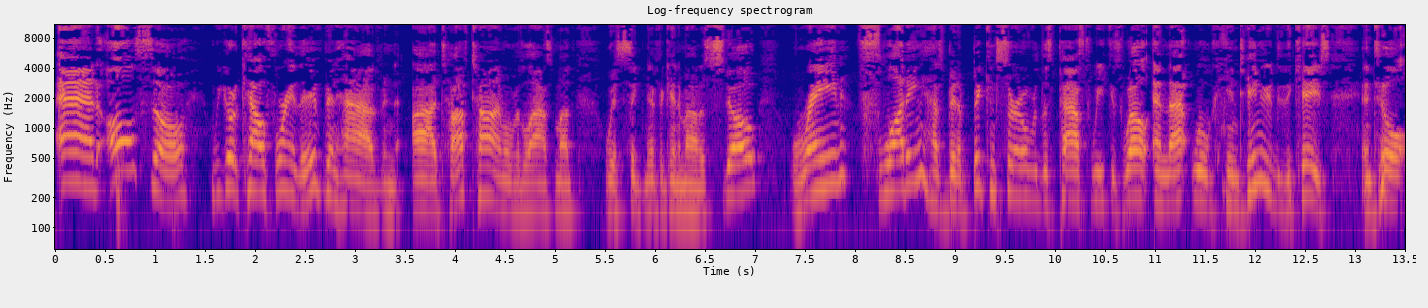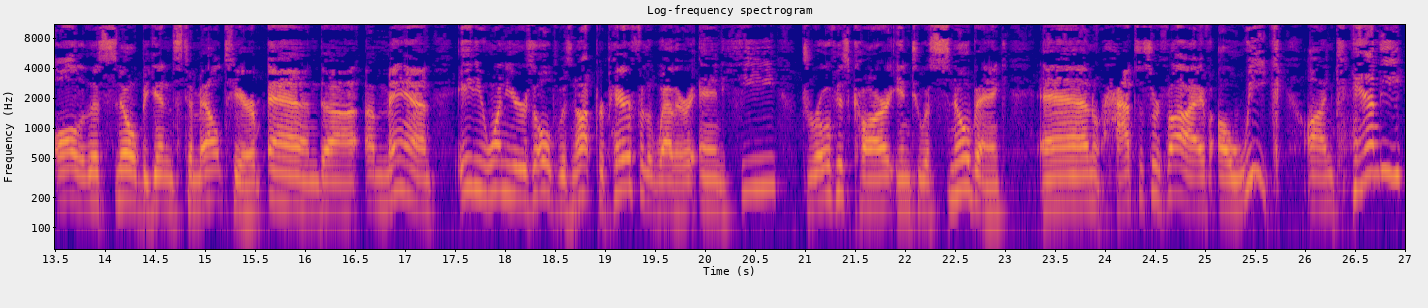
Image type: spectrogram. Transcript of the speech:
And also, we go to California. They've been having a tough time over the last month with significant amount of snow. Rain, flooding has been a big concern over this past week as well, and that will continue to be the case until all of this snow begins to melt here. And uh, a man, 81 years old, was not prepared for the weather, and he drove his car into a snowbank and had to survive a week on candy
